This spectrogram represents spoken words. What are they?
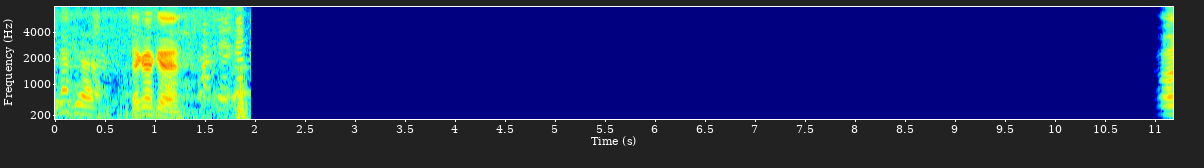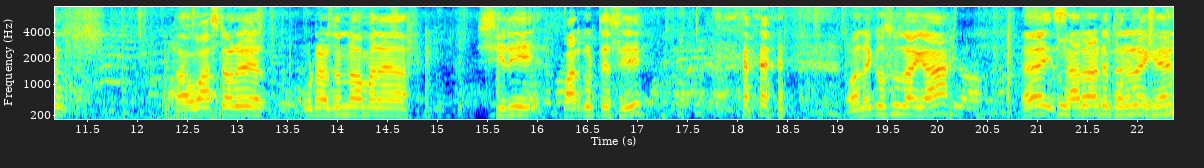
একা একা কেন ওয়াচ টাওয়ারে ওঠার জন্য মানে সিঁড়ি পার করতেছি। অনেক উঁচু জায়গা। এই, সারা ধরে রাখেন।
